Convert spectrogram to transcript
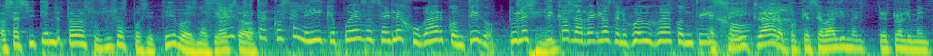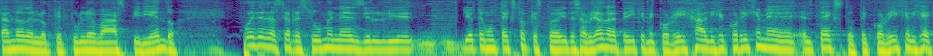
O sea, sí tiene todos sus usos positivos, ¿no es cierto? ¿Sabes qué otra cosa leí? Que puedes hacerle jugar contigo. Tú le explicas las reglas del juego y juega contigo. Sí, claro, porque se va retroalimentando de lo que tú le vas pidiendo. Puedes hacer resúmenes. Yo, tengo un texto que estoy desarrollando, le pedí que me corrija, le dije, corrígeme el texto, te corrige, le dije,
